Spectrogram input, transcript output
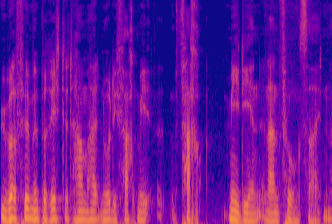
über Filme berichtet haben halt nur die Fachme Fachmedien in Anführungszeichen.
